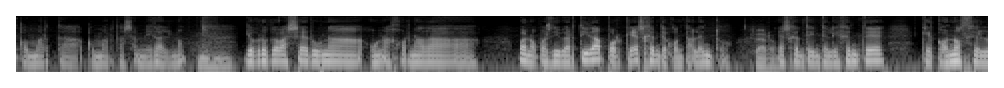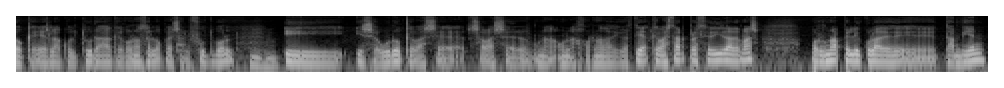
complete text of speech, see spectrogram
con Marta con Marta San Miguel, ¿no? Yo creo que va a ser una, una jornada, bueno, pues divertida porque es gente con talento. Claro. Es gente inteligente que conoce lo que es la cultura, que conoce lo que es el fútbol y, y seguro que va a ser, se va a ser una, una jornada divertida, que va a estar precedida además por una película de, también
